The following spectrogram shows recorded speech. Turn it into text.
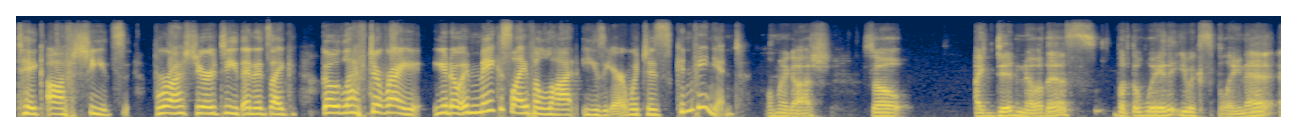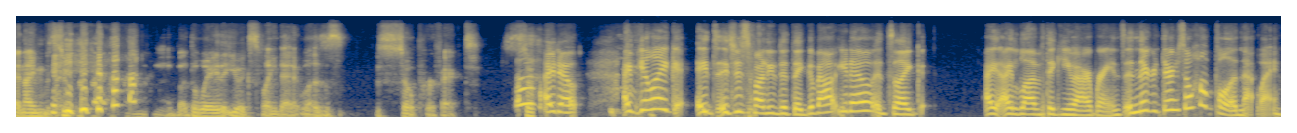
take off sheets, brush your teeth, and it's like go left to right. You know, it makes life a lot easier, which is convenient. Oh my gosh. So I did know this, but the way that you explain it, and I'm super, but the way that you explained it was so perfect. So ah, I know. I feel like it's it's just funny to think about, you know? It's like I, I love thinking about our brains and they're they're so helpful in that way.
